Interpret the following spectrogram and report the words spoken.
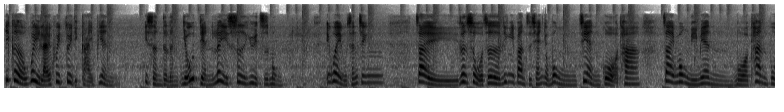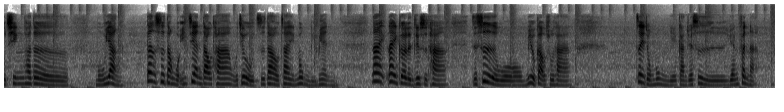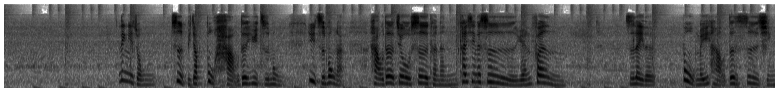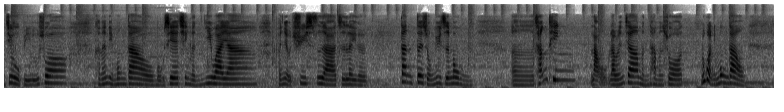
一个未来会对你改变一生的人，有点类似预知梦，因为我曾经。在认识我这另一半之前，有梦见过他，在梦里面我看不清他的模样，但是当我一见到他，我就知道在梦里面那那一个人就是他，只是我没有告诉他。这种梦也感觉是缘分呐。另一种是比较不好的预知梦，预知梦啊。好的就是可能开心的事、缘分之类的，不美好的事情就比如说，可能你梦到某些亲人意外呀、朋友去世啊之类的。但这种预知梦，嗯，常听老老人家们他们说，如果你梦到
